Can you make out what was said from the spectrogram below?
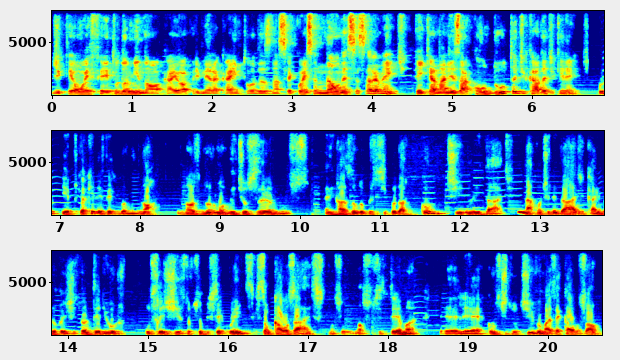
de que é um efeito dominó, caiu a primeira, caem todas na sequência, não necessariamente. Tem que analisar a conduta de cada adquirente. Por quê? Porque aquele efeito dominó nós normalmente usamos em razão do princípio da continuidade. E na continuidade, caindo no registro anterior, os registros subsequentes, que são causais, nosso, nosso sistema ele é constitutivo, mas é causal,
